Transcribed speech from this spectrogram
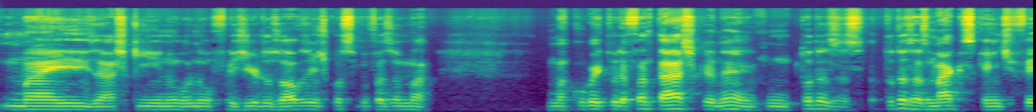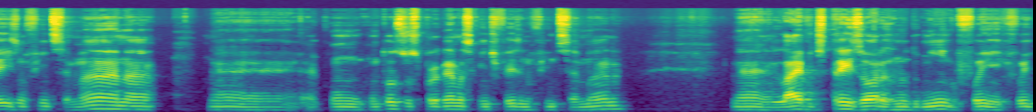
Mas acho que no, no frigir dos ovos a gente conseguiu fazer uma, uma cobertura fantástica, né? Com todas as, todas as marcas que a gente fez no fim de semana, né? com, com todos os programas que a gente fez no fim de semana. Né? Live de três horas no domingo foi, foi,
